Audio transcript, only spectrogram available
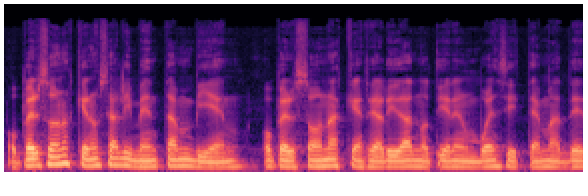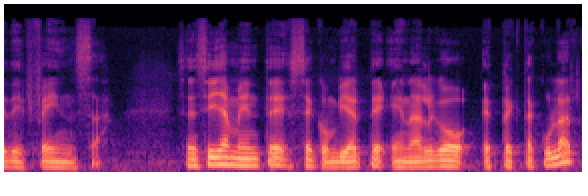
o personas que no se alimentan bien o personas que en realidad no tienen un buen sistema de defensa. Sencillamente se convierte en algo espectacular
